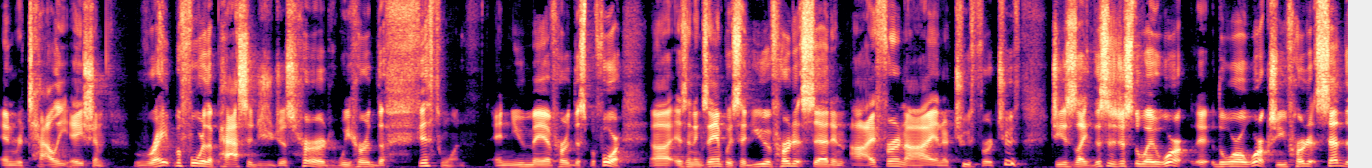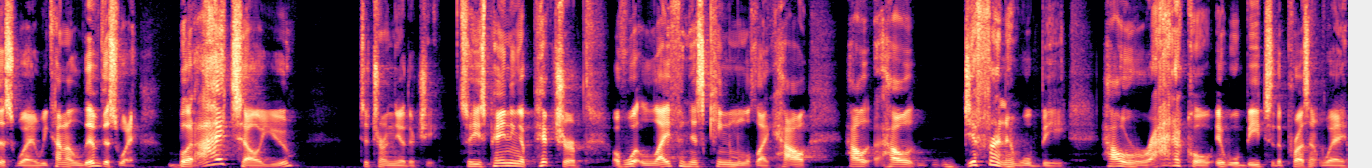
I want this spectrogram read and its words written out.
and retaliation right before the passage you just heard, we heard the fifth one. And you may have heard this before. Uh, as an example, he said, You have heard it said, an eye for an eye and a tooth for a tooth. Jesus is like, This is just the way work, the world works. You've heard it said this way. We kind of live this way. But I tell you to turn the other cheek. So he's painting a picture of what life in his kingdom will look like, how, how, how different it will be, how radical it will be to the present way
